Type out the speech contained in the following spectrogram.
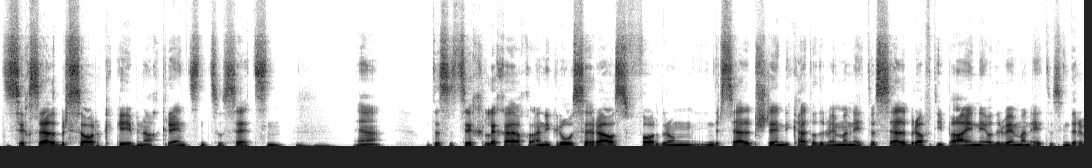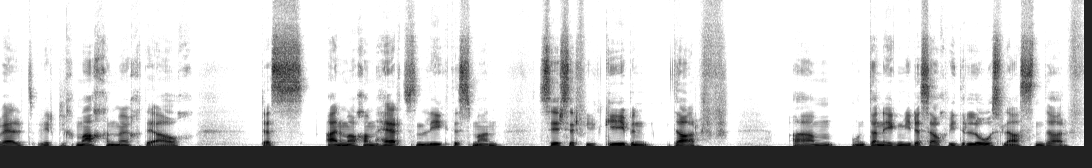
sich selber Sorge geben, auch Grenzen zu setzen. Mhm. Ja, und das ist sicherlich auch eine große Herausforderung in der Selbstständigkeit oder wenn man etwas selber auf die Beine oder wenn man etwas in der Welt wirklich machen möchte, auch, dass einem auch am Herzen liegt, dass man sehr, sehr viel geben darf ähm, und dann irgendwie das auch wieder loslassen darf.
